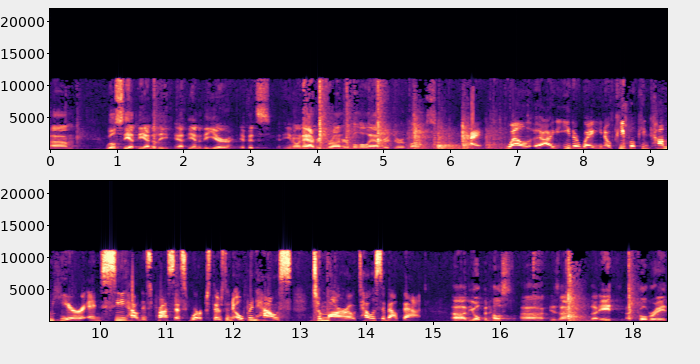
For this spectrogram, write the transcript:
um, we'll see at the end of the at the end of the year if it's you know an average run or below average or above. So. Okay. Well, uh, either way, you know, people can come here and see how this process works. There's an open house tomorrow. Tell us about that. Uh, the open house uh, is on the 8th, October 8th,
